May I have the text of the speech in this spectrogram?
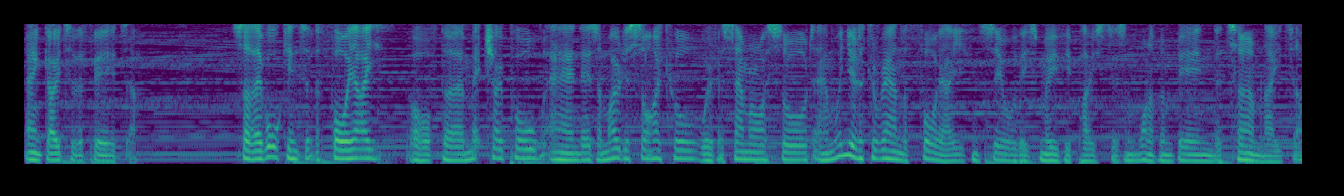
and go to the theatre. So they walk into the foyer of the Metropole, and there's a motorcycle with a samurai sword. And when you look around the foyer, you can see all these movie posters, and one of them being the Terminator.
